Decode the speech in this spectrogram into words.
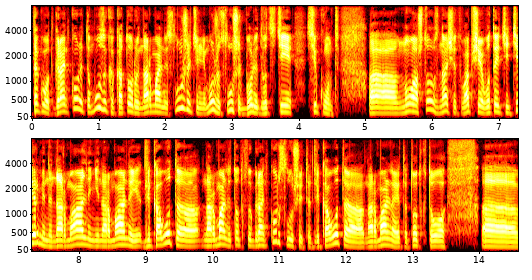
Так вот, грандкор – это музыка, которую нормальный слушатель не может слушать более 20 секунд. А, ну, а что значит вообще вот эти термины нормальный, ненормальный? Для кого-то нормальный тот, кто грандкор слушает, а для кого-то нормально это тот, кто Э,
